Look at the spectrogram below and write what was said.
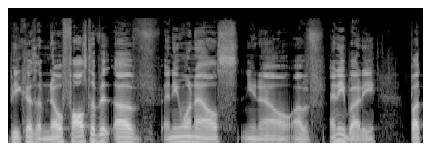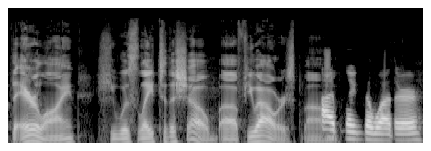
because of no fault of it of anyone else, you know, of anybody, but the airline, he was late to the show a few hours. Um, I blame the weather.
